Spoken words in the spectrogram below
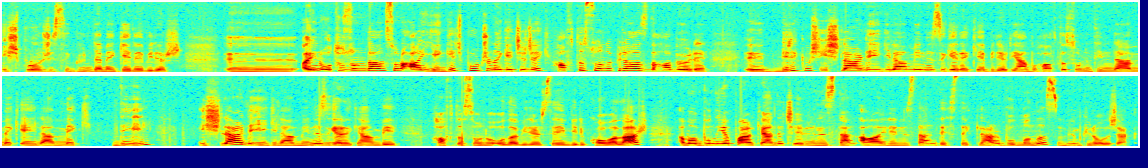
iş projesi gündeme gelebilir. E, ayın 30'undan sonra Ay Yengeç Burcu'na geçecek. Hafta sonu biraz daha böyle e, birikmiş işlerle ilgilenmeniz gerekebilir. Yani bu hafta sonu dinlenmek, eğlenmek değil, işlerle ilgilenmeniz gereken bir hafta sonu olabilir sevgili kovalar. Ama bunu yaparken de çevrenizden, ailenizden destekler bulmanız mümkün olacak.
